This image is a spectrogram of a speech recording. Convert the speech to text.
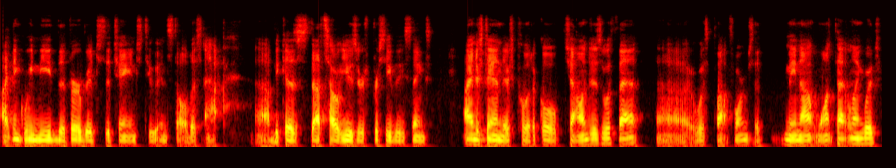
I think we need the verbiage to change to install this app uh, because that's how users perceive these things. I understand there's political challenges with that, uh, with platforms that may not want that language.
